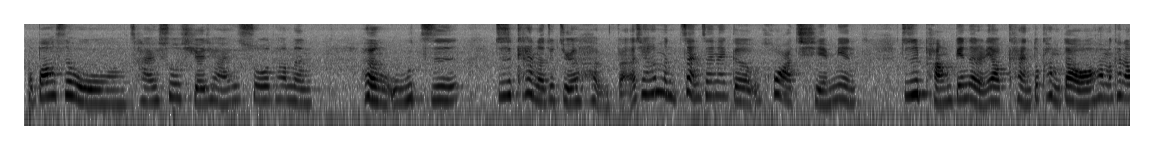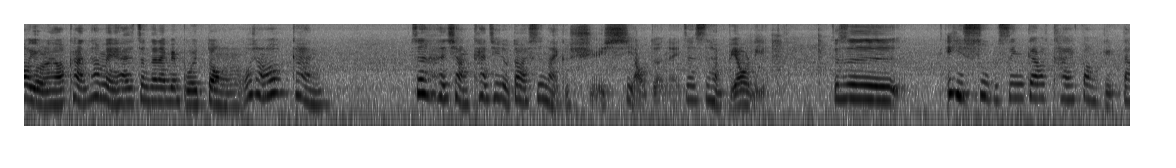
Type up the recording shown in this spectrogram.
我不知道是我才疏学浅，还是说他们很无知，就是看了就觉得很烦。而且他们站在那个画前面，就是旁边的人要看都看不到哦。他们看到有人要看，他们也还是站在那边不会动。我想说，干，真的很想看清楚到底是哪个学校的呢？真的是很不要脸，就是。艺术不是应该要开放给大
